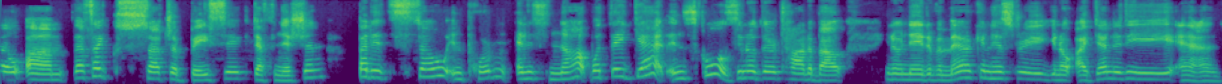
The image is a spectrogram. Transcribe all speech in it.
so um that's like such a basic definition but it's so important and it's not what they get in schools you know they're taught about you know native american history you know identity and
